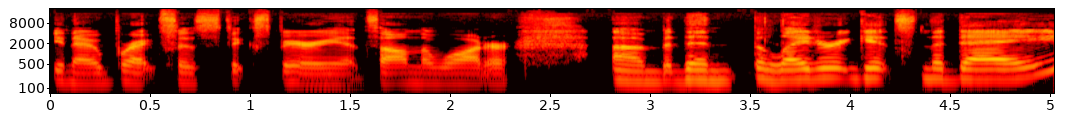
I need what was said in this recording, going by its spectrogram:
you know breakfast experience on the water. Um, but then the later it gets in the day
